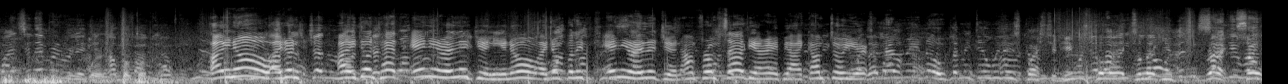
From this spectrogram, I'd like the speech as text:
But it's in every religion. homophobia. I know. I don't. I don't have any religion. You know. I don't believe any religion. I'm from Saudi Arabia. I come to here. Let me know. Let me deal with his question. He was polite to let you. Right, so-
